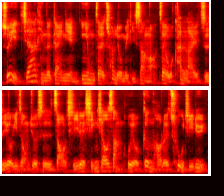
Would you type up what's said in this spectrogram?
所以家庭的概念应用在串流媒体上啊，在我看来，只有一种，就是早期的行销上会有更好的触及率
